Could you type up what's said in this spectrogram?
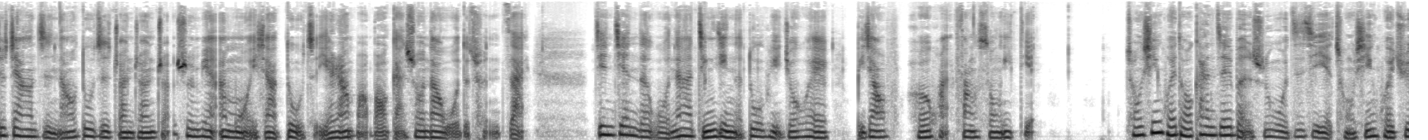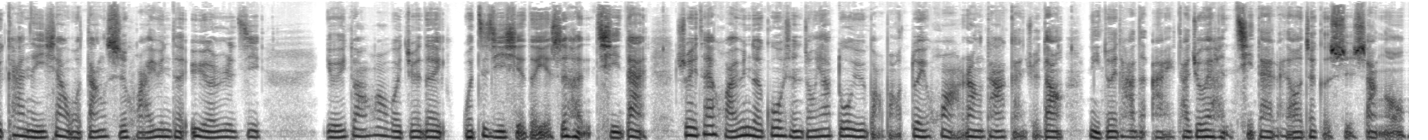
就这样子，然后肚子转转转，顺便按摩一下肚子，也让宝宝感受到我的存在。渐渐的，我那紧紧的肚皮就会比较和缓放松一点。重新回头看这本书，我自己也重新回去看了一下我当时怀孕的育儿日记。有一段话，我觉得我自己写的也是很期待。所以在怀孕的过程中，要多与宝宝对话，让他感觉到你对他的爱，他就会很期待来到这个世上哦。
